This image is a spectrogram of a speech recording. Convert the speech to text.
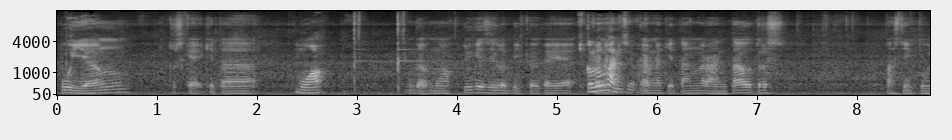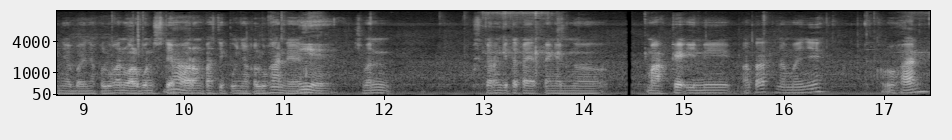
puyeng terus kayak kita muak. nggak muak juga sih. Lebih ke kayak Keluhan karena, sih, karena kita ngerantau terus pasti punya banyak keluhan walaupun setiap Ya. orang pasti punya keluhan ya. Iya. Cuman sekarang kita kayak pengen nge make ini apa namanya? Keluhan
